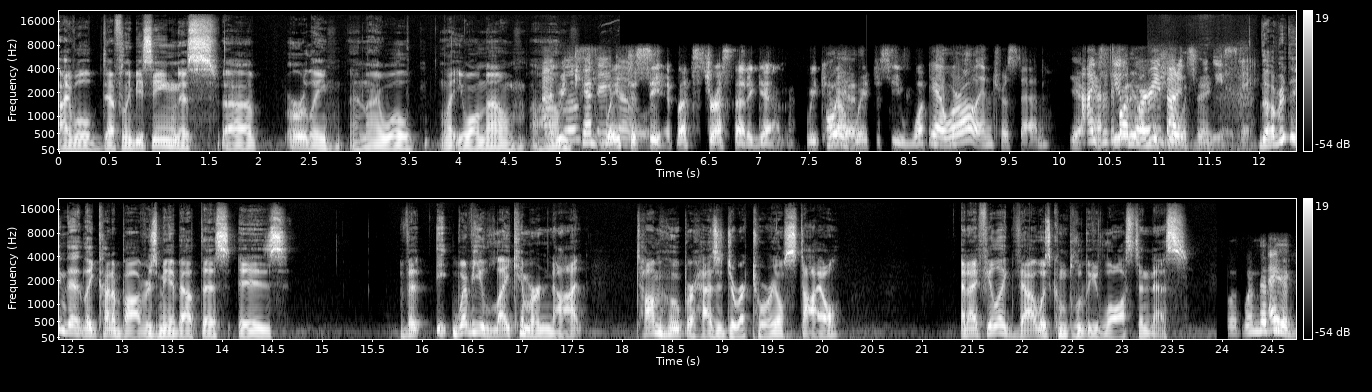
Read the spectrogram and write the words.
I will definitely be seeing this uh, early, and I will let you all know. Um, we can't wait though- to see it. Let's stress that again. We cannot yeah. wait to see what. Yeah, this we're looks all interested. Yeah, I do everybody on worry about show its saying release date. the other thing that like kind of bothers me about this is that whether you like him or not, Tom Hooper has a directorial style, and I feel like that was completely lost in this. But wouldn't that be I- a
